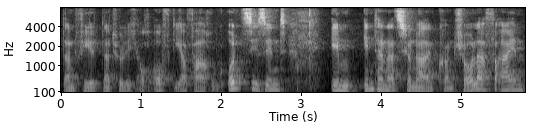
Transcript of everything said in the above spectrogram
dann fehlt natürlich auch oft die Erfahrung. Und sie sind im internationalen Controllerverein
